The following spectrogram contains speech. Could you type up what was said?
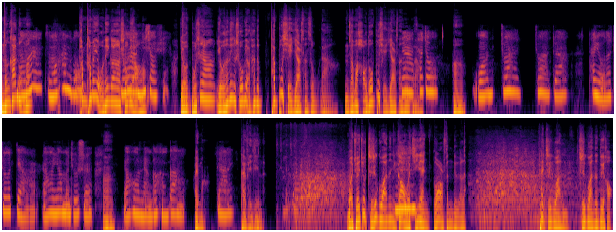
能看懂吗？怎么看不懂？他们他们有那个手表，有不是啊？有的那个手表，他的他不写一二三四五的，你知道吗？好多不写一二三四五的。他就啊，我就就啊，对啊，他有的就点儿，然后要么就是嗯，然后两个横杠。哎呀妈！对啊，太费劲了。我觉得就直观的，你告诉我几点多少分得了。太直观了，直观的对好。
